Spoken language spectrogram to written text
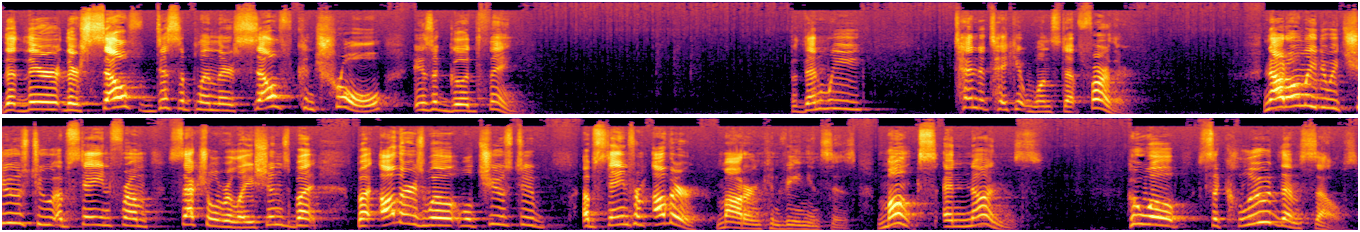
That their, their self discipline, their self control is a good thing. But then we tend to take it one step farther. Not only do we choose to abstain from sexual relations, but, but others will, will choose to abstain from other modern conveniences. Monks and nuns who will seclude themselves.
